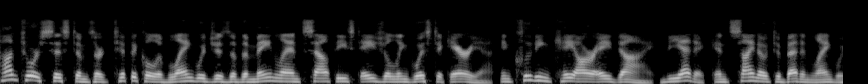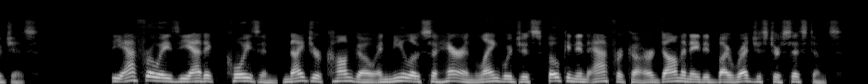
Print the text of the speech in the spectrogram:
Contour systems are typical of languages of the mainland Southeast Asia linguistic area, including Kra Dai, Vietic and Sino-Tibetan languages. The Afroasiatic, Khoisan, Niger-Congo and Nilo-Saharan languages spoken in Africa are dominated by register systems.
